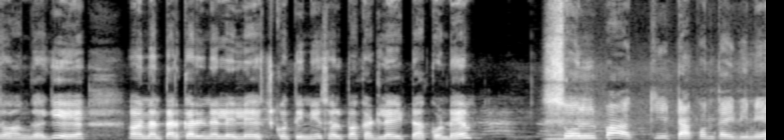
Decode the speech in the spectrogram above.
ಸೊ ಹಂಗಾಗಿ ನಾನು ತರಕಾರಿನೆಲ್ಲ ಇಲ್ಲೇ ಹೆಚ್ಕೊತೀನಿ. ಸ್ವಲ್ಪ ಕಡಲೆ ಹಿಟ್ಟು ಹಾಕ್ಕೊಂಡೆ ಸ್ವಲ್ಪ ಅಕ್ಕಿ ಹಿಟ್ಟು ಹಾಕ್ಕೊತಾ ಇದ್ದೀನಿ.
